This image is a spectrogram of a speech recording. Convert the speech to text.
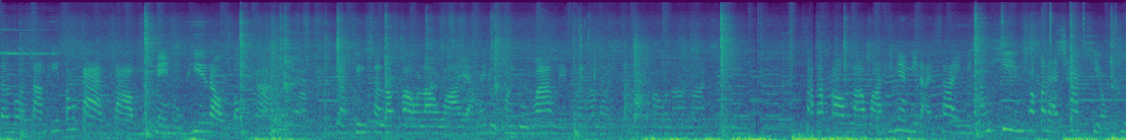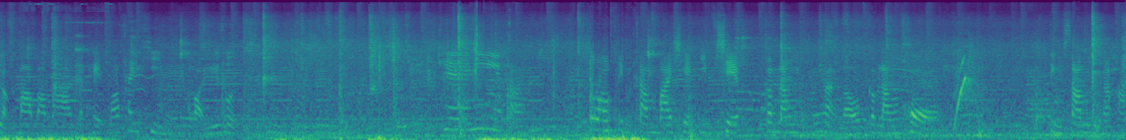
จำนวนตามที่ต้องการตามเมนูที่เราต้องการอยากกินซาลาเปาลาวาอยากให้ทุกคนดูมากเลยมันอร่อยซาลาเปาลาวาครีมซาลาเปาลาวาที่เนี่ยมีหลายไส้มีทั้งครีมช็อกโกแลตชาเขียวเผือกบาบาบาแต่เผ็ดว่าไส้ครีมอร่อยที่สุดเคนี่ค่ะตัวติ่มซำบายเชฟยิปเชฟกำลังอยู่ข้างหลังเรากำลังห่อติ่มซำอยู่นะคะ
